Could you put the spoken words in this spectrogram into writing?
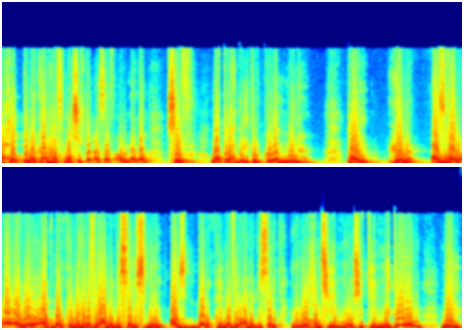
هحط مكانها في مصفوفه الأسف أو الندم صفر. واطرح بقية القيم منها. طيب هنا أصغر أكبر قيمة هنا في العمود الثالث مين؟ أكبر قيمة في العمود الثالث هنا 150 160 200 100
